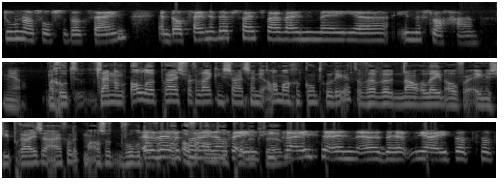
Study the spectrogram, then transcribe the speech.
doen alsof ze dat zijn. En dat zijn de websites waar wij nu mee in de slag gaan. Ja. Maar goed, zijn dan alle prijsvergelijkingssites zijn die allemaal gecontroleerd? Of hebben we het nou alleen over energieprijzen eigenlijk? Maar als we het bijvoorbeeld Eh, we over, hebben het over alleen over hebben? energieprijzen. En eh, de, ja, dat, dat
